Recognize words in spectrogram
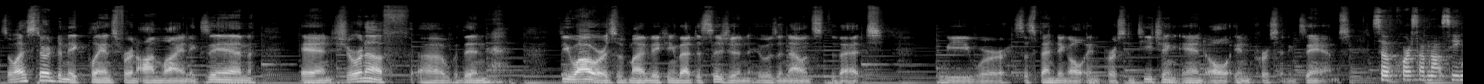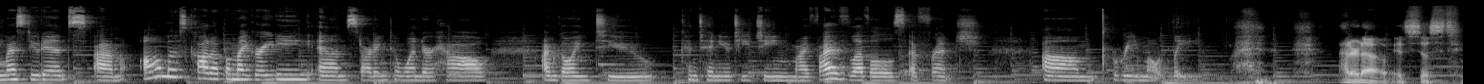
So I started to make plans for an online exam, and sure enough, uh, within a few hours of my making that decision, it was announced that we were suspending all in person teaching and all in person exams. So, of course, I'm not seeing my students. I'm almost caught up on my grading and starting to wonder how I'm going to continue teaching my five levels of French um, remotely. I don't know. It's just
